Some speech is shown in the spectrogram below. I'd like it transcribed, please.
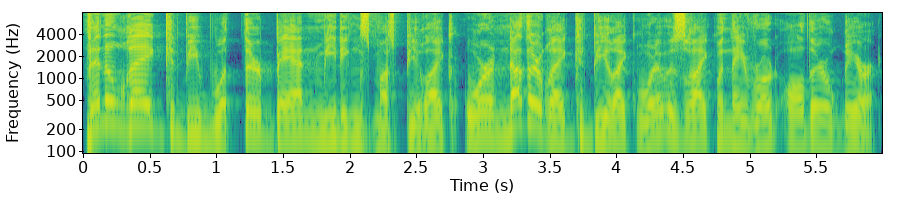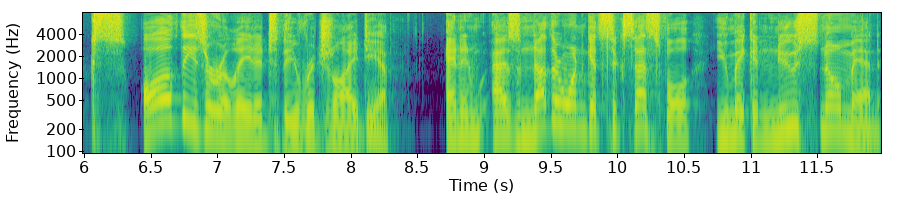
Then a leg could be what their band meetings must be like, or another leg could be like what it was like when they wrote all their lyrics. All of these are related to the original idea. And in, as another one gets successful, you make a new snowman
